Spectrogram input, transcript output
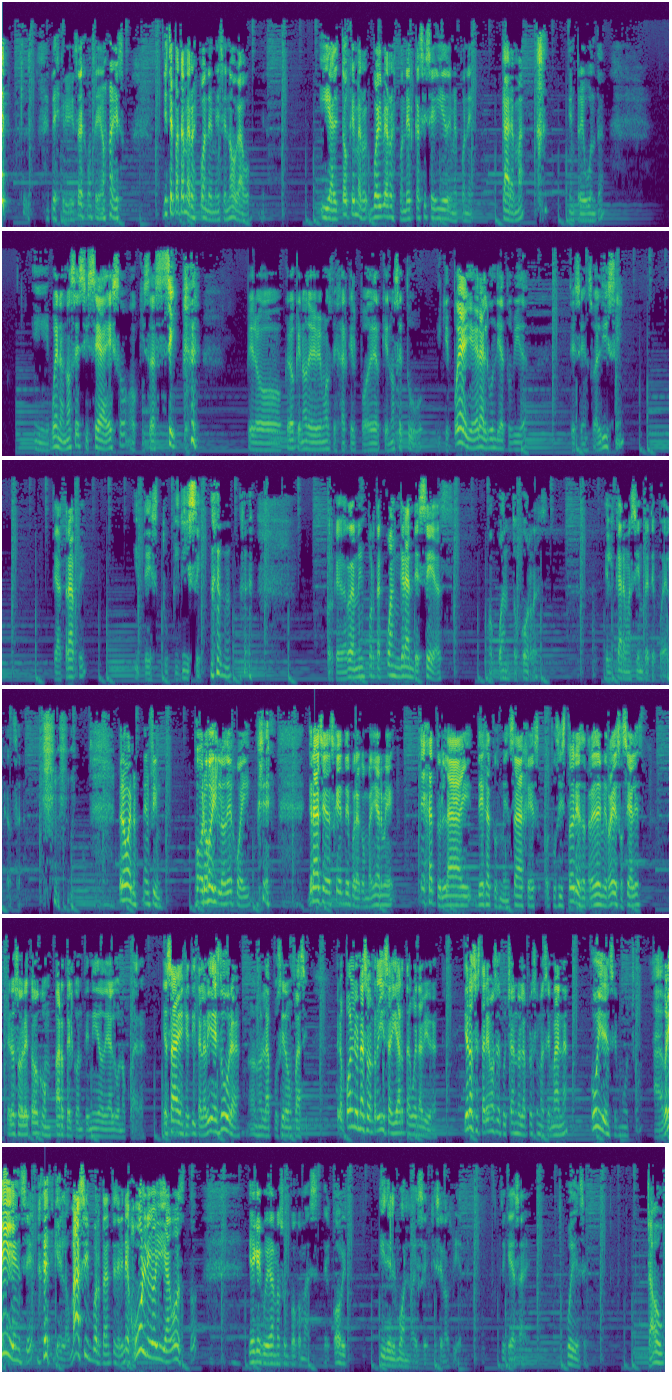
le escribí, ¿sabes cómo se llama eso? Y este pata me responde, me dice, no, Gabo. Y al toque me vuelve a responder casi seguido y me pone, karma, en pregunta. Y bueno, no sé si sea eso o quizás sí, pero creo que no debemos dejar que el poder que no se tuvo y que pueda llegar algún día a tu vida te sensualice, te atrape y te estupidice. Porque de verdad no importa cuán grande seas o cuánto corras, el karma siempre te puede alcanzar. Pero bueno, en fin, por hoy lo dejo ahí. Gracias gente por acompañarme. Deja tu like, deja tus mensajes o tus historias a través de mis redes sociales, pero sobre todo comparte el contenido de Algo No Cuadra. Ya saben, gentita, la vida es dura, no nos la pusieron fácil, pero ponle una sonrisa y harta buena vibra. Ya nos estaremos escuchando la próxima semana. Cuídense mucho, abríense, que lo más importante, se viene julio y agosto, y hay que cuidarnos un poco más del COVID y del bono ese que se nos viene. Así que ya saben, cuídense. Chao.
